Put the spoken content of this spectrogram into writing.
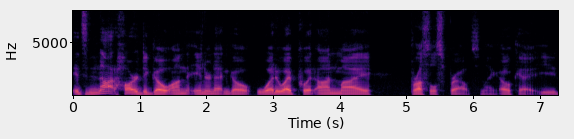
It's not hard to go on the internet and go, what do I put on my Brussels sprouts? I'm like, okay, you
